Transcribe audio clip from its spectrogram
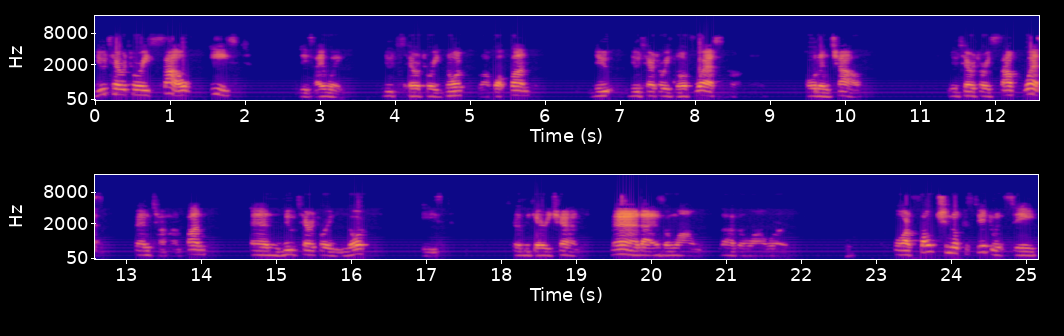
New Territory South East, Li Wei. New Territory North, Lau Kwok-fan. New New Territory Northwest, Holden Chow. New Territory Southwest, Ben Chan Han-pan. And New Territory Northeast, it's gonna be Gary Chan. Man, that is a long that is a long word. For a functional constituency,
